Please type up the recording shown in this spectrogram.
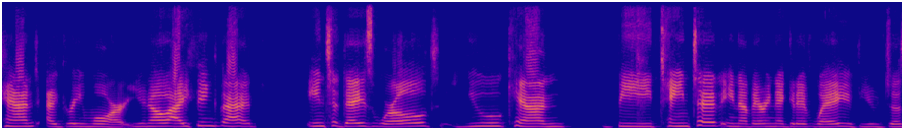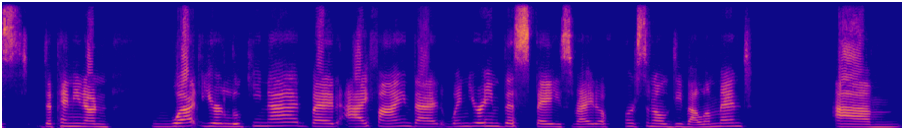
can't agree more. You know i think that in today's world you can be tainted in a very negative way if you just depending on what you're looking at. But i find that when you're in the space right of personal development um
